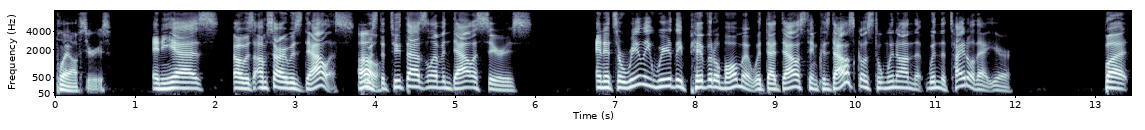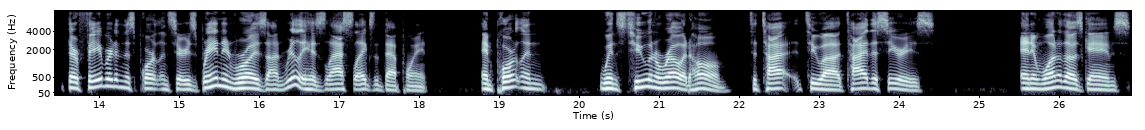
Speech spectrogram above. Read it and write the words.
playoff series. And he has. Oh, it was I'm sorry, it was Dallas. It was Oh. the 2011 Dallas series. And it's a really weirdly pivotal moment with that Dallas team because Dallas goes to win on the win the title that year. But they're favored in this Portland series. Brandon Roy is on really his last legs at that point, and Portland wins two in a row at home to tie to uh, tie the series. And in one of those games,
